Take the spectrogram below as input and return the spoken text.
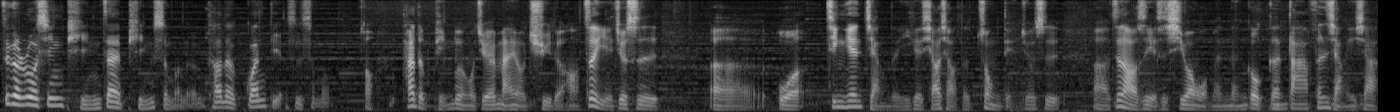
这个《若心评》在评什么呢？他的观点是什么？哦，他的评论我觉得蛮有趣的哈。这也就是呃，我今天讲的一个小小的重点，就是呃，郑老师也是希望我们能够跟大家分享一下，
